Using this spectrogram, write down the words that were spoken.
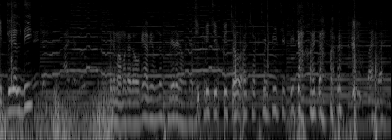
इतनी जल्दी? मेरे मामा का गाँव गया अभी हम लोग मेरे गाँव जा चिप्पी चिप्पी चप्पा चप्पा चिप्पी चिप्पी चापा चापा। बाय बाय।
